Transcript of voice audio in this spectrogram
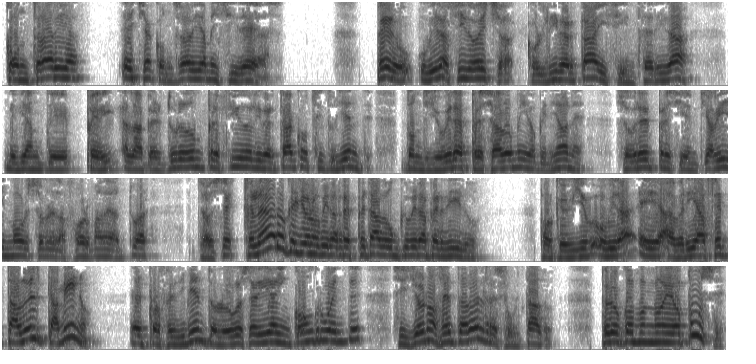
contraria, hecha contraria a mis ideas, pero hubiera sido hecha con libertad y sinceridad mediante la apertura de un presidio de libertad constituyente, donde yo hubiera expresado mis opiniones, sobre el presidencialismo, sobre la forma de actuar. Entonces, claro que yo lo hubiera respetado aunque hubiera perdido, porque hubiera, eh, habría aceptado el camino, el procedimiento. Luego sería incongruente si yo no aceptara el resultado. Pero como me opuse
